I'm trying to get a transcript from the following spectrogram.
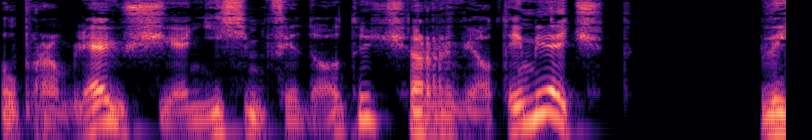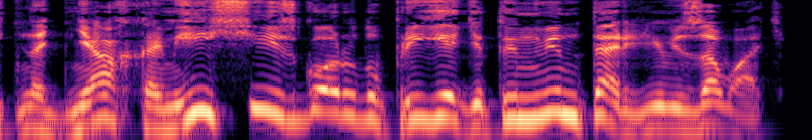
Управляющий Анисим Федотович рвет и мечет. Ведь на днях комиссия из города приедет инвентарь ревизовать,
